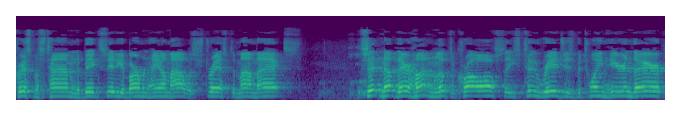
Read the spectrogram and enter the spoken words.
Christmas time in the big city of Birmingham, I was stressed to my max. Sitting up there hunting, looked across these two ridges between here and there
